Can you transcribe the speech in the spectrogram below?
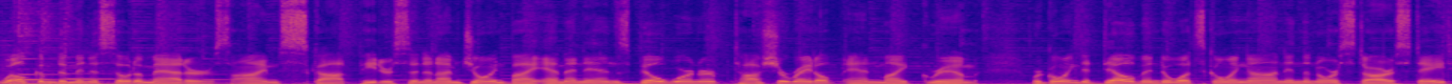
Welcome to Minnesota Matters. I'm Scott Peterson, and I'm joined by MNN's Bill Werner, Tasha Radel, and Mike Grimm. We're going to delve into what's going on in the North Star State.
